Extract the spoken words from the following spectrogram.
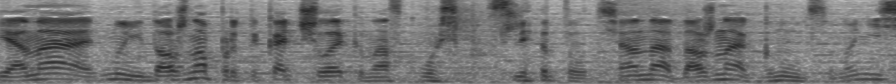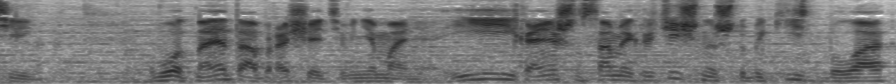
и она, ну, не должна протыкать человека насквозь после этого. То есть, она должна гнуться, но не сильно. Вот, на это обращайте внимание. И, конечно, самое критичное, чтобы кисть была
